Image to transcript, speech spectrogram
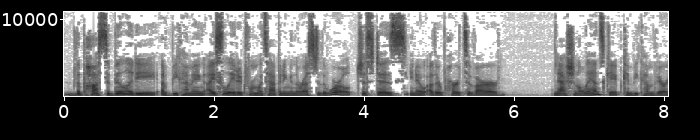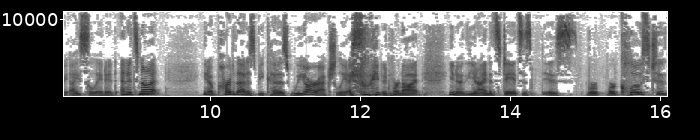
the possibility of becoming isolated from what's happening in the rest of the world, just as, you know, other parts of our national landscape can become very isolated. And it's not – you know, part of that is because we are actually isolated. We're not, you know, the United States is, is we're, we're close to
